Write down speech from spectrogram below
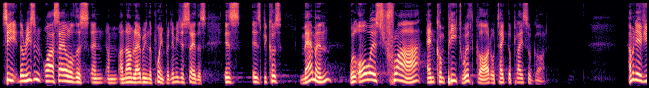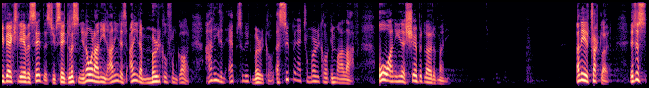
See, the reason why I say all of this, and I'm, I know I'm laboring the point, but let me just say this, is, is because mammon will always try and compete with God or take the place of God. How many of you have actually ever said this? You've said, listen, you know what I need? I need, a, I need a miracle from God. I need an absolute miracle, a supernatural miracle in my life. Or I need a sherbet load of money. I need a truckload. It just,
